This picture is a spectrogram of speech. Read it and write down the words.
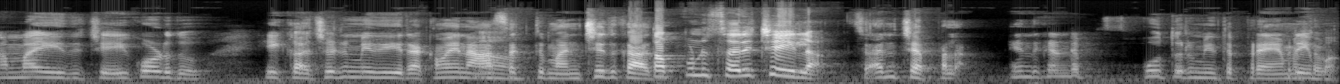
అమ్మాయి ఇది చేయకూడదు. ఈ ఖర్చుడి మీద ఈ రకమైన ఆసక్తి మంచిది కాదు. తప్పును సరి చేయలా. అని చెప్పల. ఎందుకంటే కూతురు మీద ప్రేమ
